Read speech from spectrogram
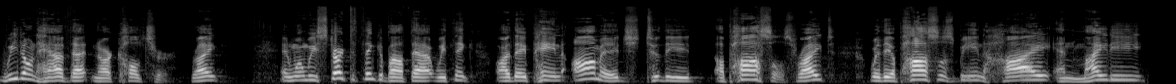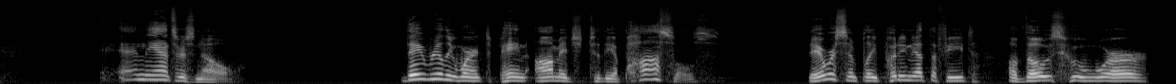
we don't have that in our culture, right? And when we start to think about that, we think, are they paying homage to the apostles, right? Were the apostles being high and mighty? And the answer is no. They really weren't paying homage to the apostles. They were simply putting at the feet of those who were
